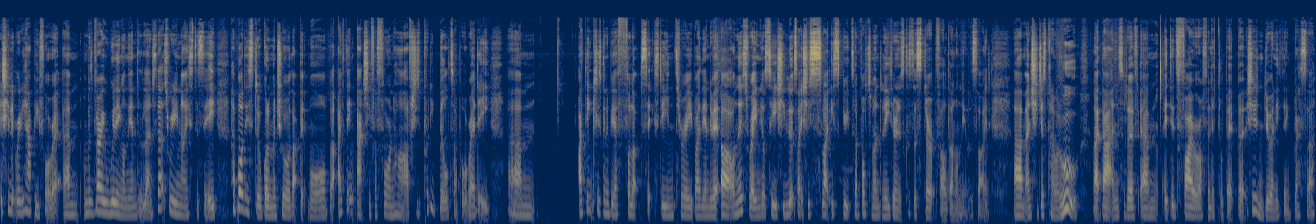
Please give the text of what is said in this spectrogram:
she looked really happy for it um, and was very willing on the end of the lunge. So that's really nice to see. Her body's still got to mature that bit more, but I think actually for four and a half, she's pretty built up already. Um, I think she's going to be a full up 16-3 by the end of it. Uh, on this rein, you'll see she looks like she slightly scoots her bottom underneath her and it's because the stirrup fell down on the other side. Um, and she just kind of went, ooh, like that. And sort of, um, it did fire her off a little bit, but she didn't do anything, bless her.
